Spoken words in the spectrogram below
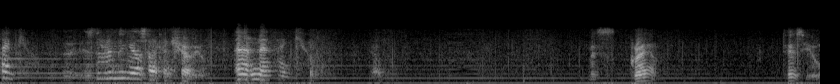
Thank you. Uh, is there anything else I can show you? Uh, no, thank you. Miss Graham. It is you.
